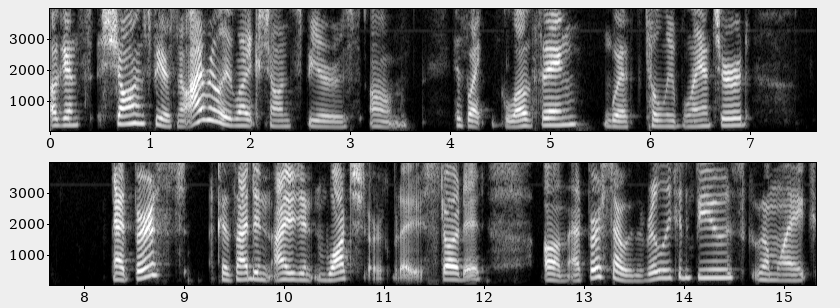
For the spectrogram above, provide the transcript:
against Shawn Spears. Now, I really like Shawn Spears. Um, his like glove thing with Tony Blanchard. At first, because I didn't, I didn't watch Dark, but I started. Um, at first I was really confused because I'm like,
